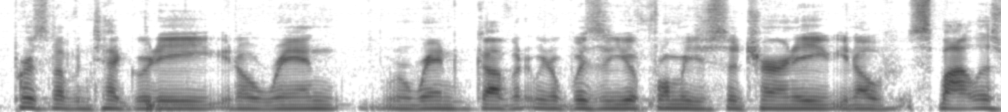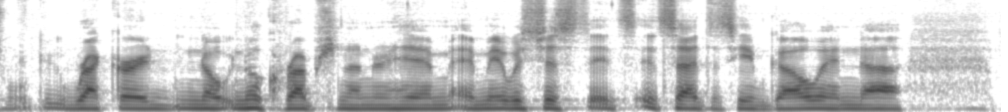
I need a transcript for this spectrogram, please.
person of integrity. You know, ran ran governor. You know, was a former U.S. attorney. You know, spotless record. No no corruption under him. I mean, it was just it's it's sad to see him go. And uh,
